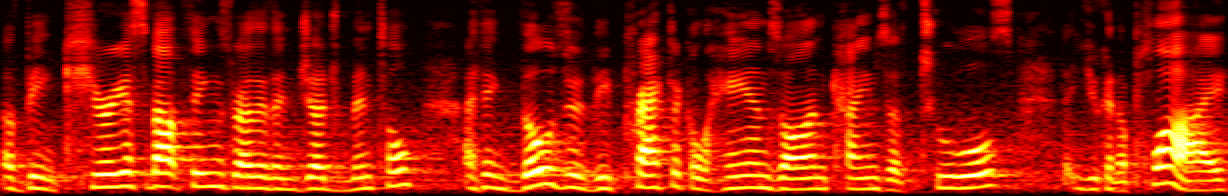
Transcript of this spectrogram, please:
of being curious about things rather than judgmental. I think those are the practical, hands on kinds of tools that you can apply,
